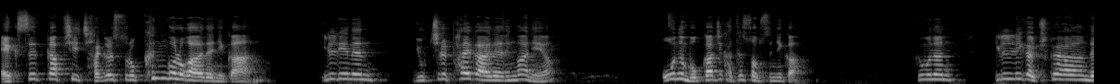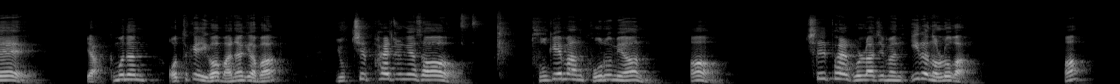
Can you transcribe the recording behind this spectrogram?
x 값이 작을수록 큰 걸로 가야 되니까 1, 2는 6, 7, 8 가야 되는 거 아니에요? 5는 못 가지 같을 수 없으니까. 그러면은 1, 2가 6, 7, 8 가는데 야 그러면은 어떻게 이거 만약에 봐봐 6, 7, 8 중에서 두 개만 고르면 어 7, 8 골라지면 1은 어디로 가? 어?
